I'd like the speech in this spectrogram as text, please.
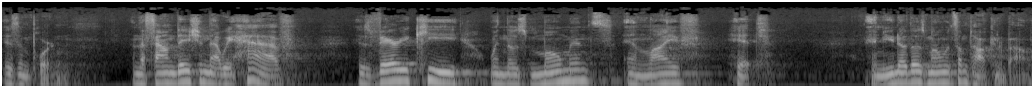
is important. And the foundation that we have is very key when those moments in life hit. And you know those moments I'm talking about.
